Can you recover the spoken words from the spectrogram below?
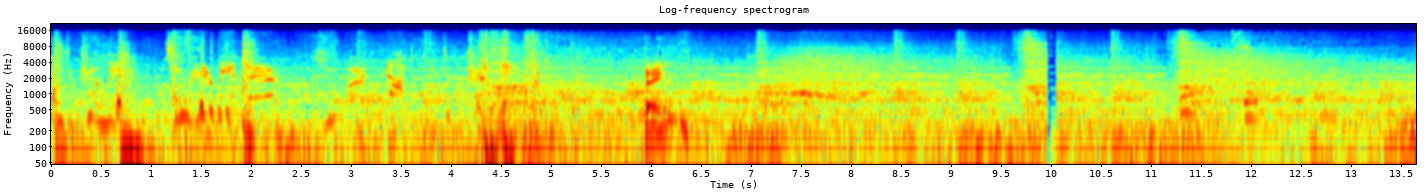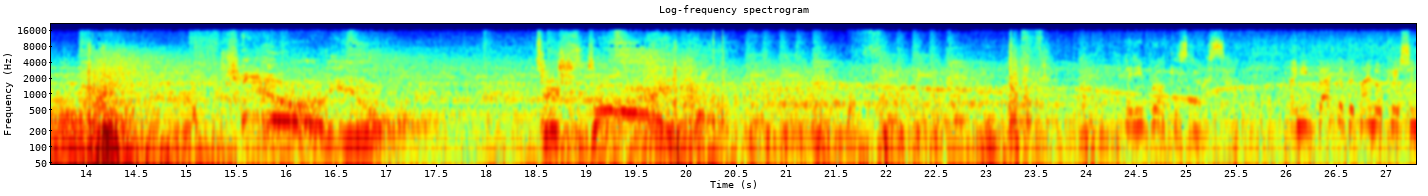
going to kill me! Do you hear me in there? You are not going to kill me! Damn. At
